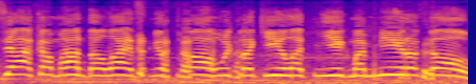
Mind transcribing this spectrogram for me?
Вся команда Alliance мертва. Ультракил от Нигма. Миракл.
